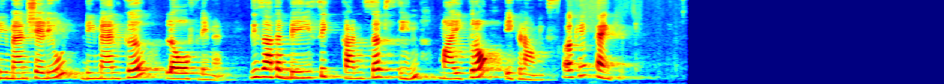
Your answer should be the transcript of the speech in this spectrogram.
demand schedule, demand curve, law of demand. These are the basic concepts in microeconomics. Okay, thank you.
